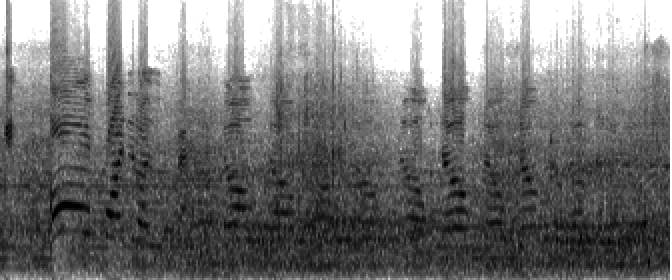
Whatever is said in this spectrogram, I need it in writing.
Okay. Oh, why did I look back? No, no, no, no, no, no, no, no, no,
